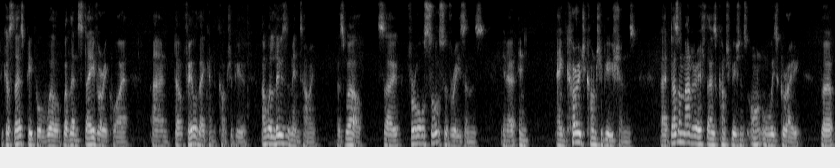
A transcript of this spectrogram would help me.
because those people will will then stay very quiet and don't feel they can contribute and we'll lose them in time as well. So for all sorts of reasons, you know, in, encourage contributions. Uh, doesn't matter if those contributions aren't always great, but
